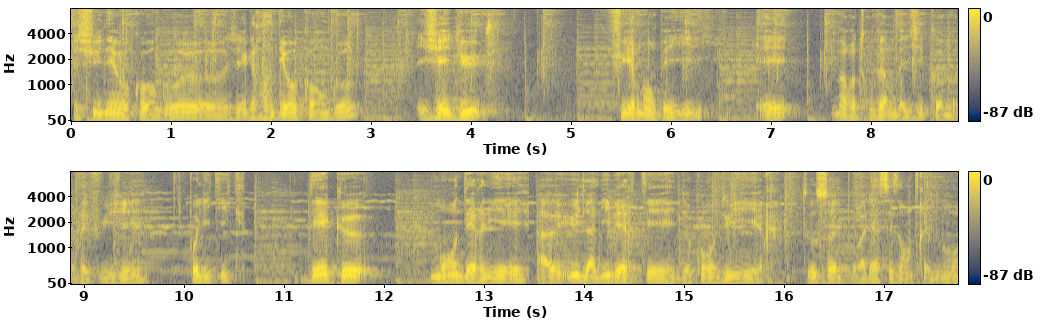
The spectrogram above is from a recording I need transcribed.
Je suis né au Congo, j'ai grandi au Congo. J'ai dû fuir mon pays et me retrouver en Belgique comme réfugié politique. Dès que mon dernier a eu la liberté de conduire tout seul pour aller à ses entraînements,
